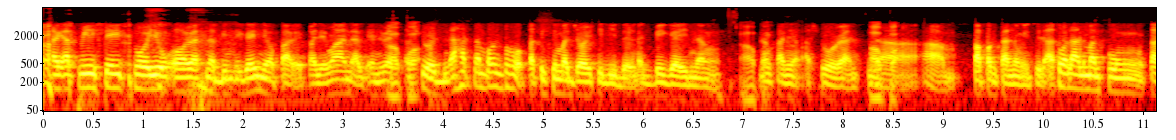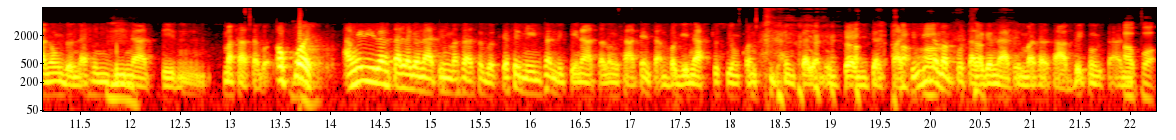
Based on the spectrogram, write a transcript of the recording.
I appreciate po yung oras na binigay nyo para ipaliwanag. And rest Opo. assured, lahat naman po, pati si majority leader, nagbigay ng Opo. ng kanyang assurance Opo. na um, papagtanungin sila. At wala naman pong tanong doon na hindi Hmm. natin masasagot. Of course, ang hindi lang talaga natin masasagot kasi minsan may tinatanong sa atin saan ba ginastos yung confidential and intelligence funds. hindi naman po talaga natin masasabi kung saan Opo,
